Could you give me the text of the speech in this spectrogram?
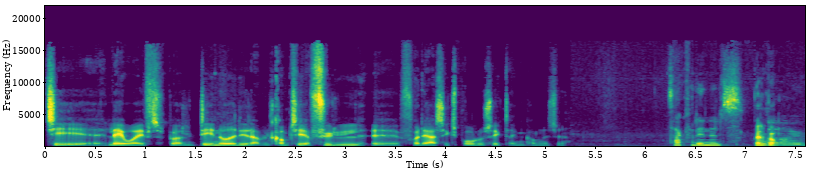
til øh, lavere efterspørgsel, det er noget af det, der vil komme til at fylde øh, for deres eksportudsigter i den kommende tid. Tak for det, Niels. Velkommen. Og, øh,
